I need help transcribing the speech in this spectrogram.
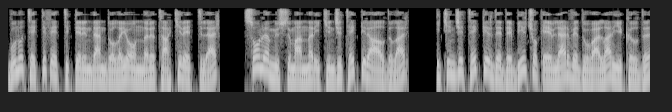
bunu teklif ettiklerinden dolayı onları tahkir ettiler, sonra Müslümanlar ikinci tekbiri aldılar, ikinci tekbirde de birçok evler ve duvarlar yıkıldı,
